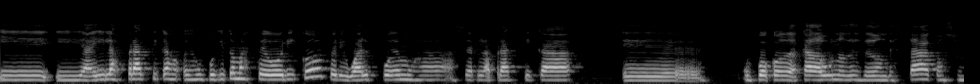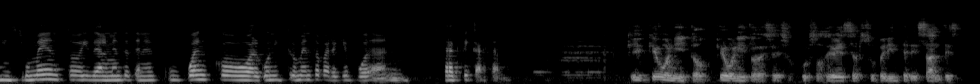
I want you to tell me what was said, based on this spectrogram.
y, ahí las prácticas es un poquito más teórico, pero igual podemos hacer la práctica eh, un poco de cada uno desde donde está, con sus instrumentos, idealmente tener un cuenco o algún instrumento para que puedan practicar también. Qué, bonito, qué bonito. esos cursos deben ser súper interesantes.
